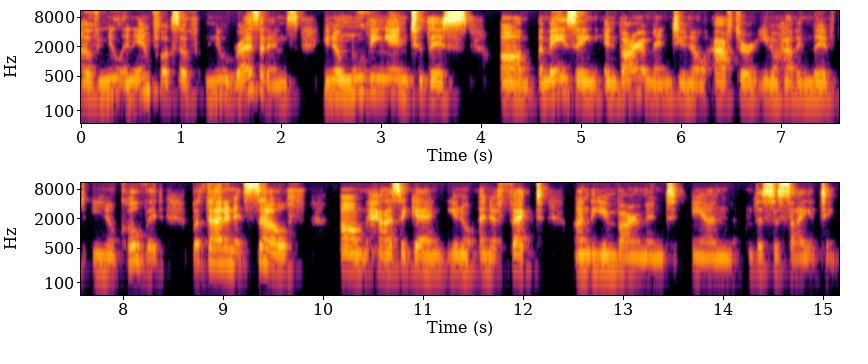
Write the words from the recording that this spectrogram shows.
of new an influx of new residents, you know, moving into this um, amazing environment, you know, after you know having lived, you know, COVID. But that in itself um, has again, you know, an effect on the environment and the society.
